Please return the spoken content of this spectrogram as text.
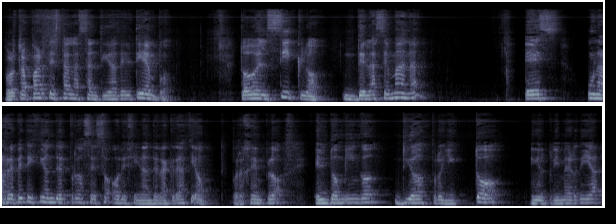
Por otra parte está la santidad del tiempo. Todo el ciclo de la semana es una repetición del proceso original de la creación. Por ejemplo, el domingo Dios proyectó en el primer día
